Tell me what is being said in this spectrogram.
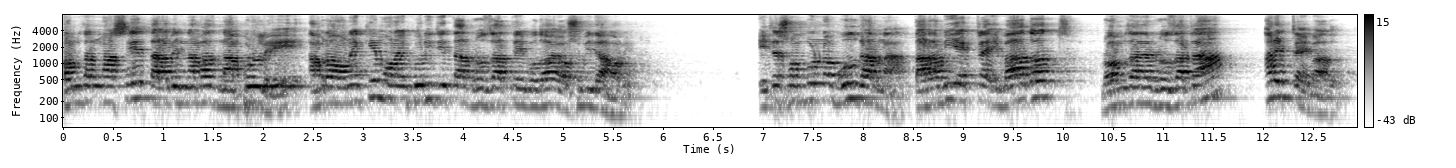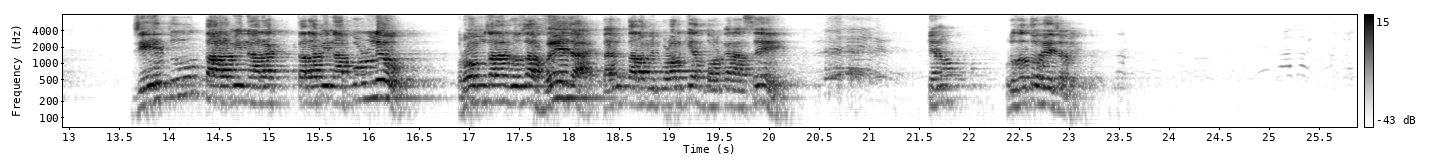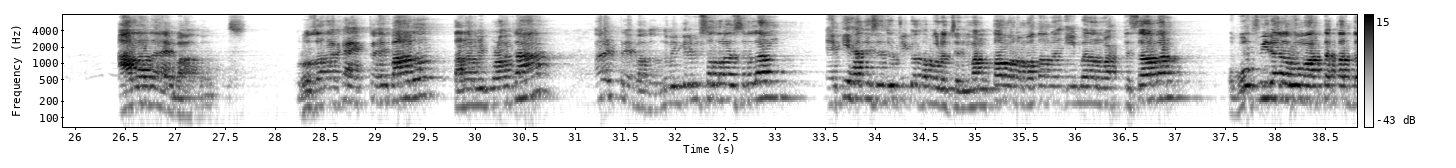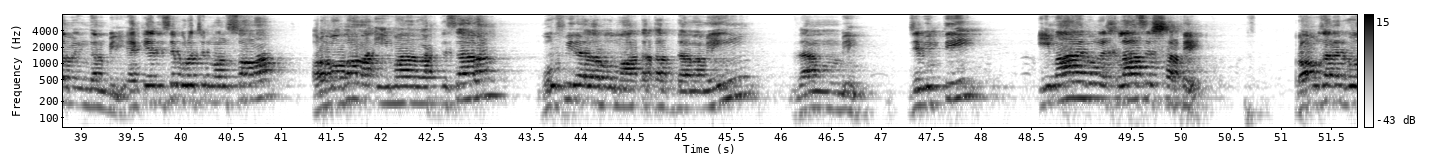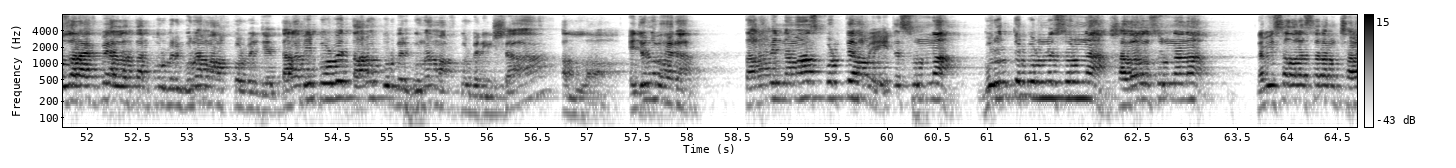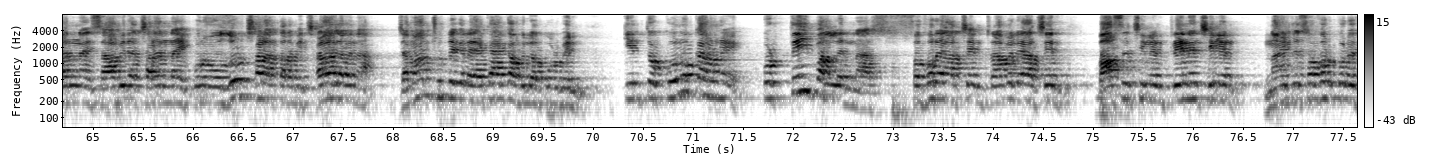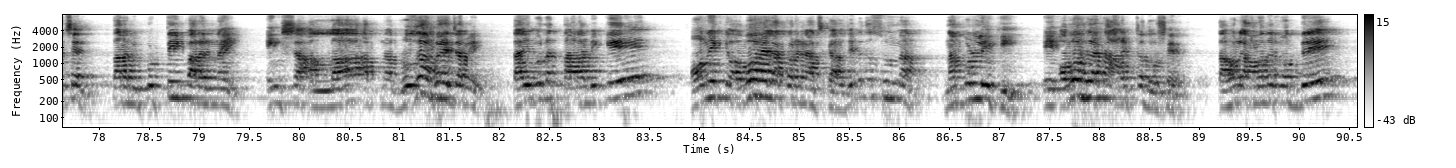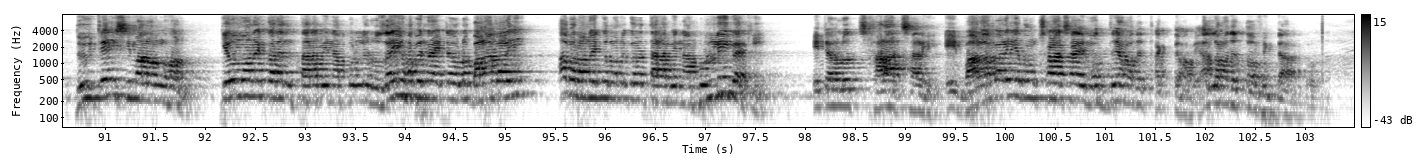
রমজান মাসে তারাবির নামাজ না পড়লে আমরা অনেকে মনে করি যে তার রোজাতে বোধহয় অসুবিধা হবে। এটা সম্পূর্ণ ভুল ধারণা। তারাবি একটা ইবাদত, রমজানের রোজাটা আরেকটা ইবাদত। যেহেতু তারাবি না তারাবি না পড়লেও রমজানের রোজা হয়ে যায়, তাহলে তারাবি পড়ার কি আর দরকার আছে? কেন? রোজা তো হয়ে যাবে। আলাদা ইবাদত। রোজা রাখা একটা ইবাদত তারাবি পড়াটা আরেকটা ইবাদত। নবী করিম সাল্লাল্লাহু আলাইহি সাল্লাম একই হাদিসে দুটি কথা বলেছেন, মান কামা রমাদান ঈমানান ওয়া ইহতিসাবান, গুফিরা লাহু মা মিন একই হাদিসে বলেছেন, মান সামা ওয়া ইহতিসাবান, গুফিরা লাহু মা মিন যে ব্যক্তি ঈমান এবং ইখলাসের সাথে রমজানের রোজা রাখবে, আল্লাহ তার পূর্বের গুনাহ মাফ করবেন। যে তারাবি পড়বে, তারও পূর্বের গুনাহ মাফ করবেন ইনশাআল্লাহ। এইজন্য ভাইরা তারাবির নামাজ পড়তে হবে, এটা সুন্নাহ। গুরুত্বপূর্ণ সুন্নাহ, সাধারণ সুন্নাহ না। নবী সাল্লাল্লাহু আলাইহি সাল্লাম ছাড়েন নাই, সাহাবীরা ছাড়েন নাই, কোনো ওযর ছাড়া তারাবি ছাড়া যাবে না। জামাত ছুটে গেলে একা একা হলেও পড়বেন। কিন্তু কোনো কারণে পড়তেই পারলেন না। সফরে আছেন ট্রাভেলে আছেন বাসে ছিলেন ট্রেনে ছিলেন নাইটে সফর করেছেন, তারাবি পড়তেই পারেন নাই। ইনশা আল্লাহ আপনার রোজা হয়ে যাবে। তাই বলে তারাবিকে অনেকে অবহেলা করেন আজকাল, যেটা তো সুন্নাত না পড়লে কি? এই অবহেলাটা আরেকটা দোষের। তাহলে আমাদের মধ্যে দুইটাই সীমা লঙ্ঘন। কেউ মনে করেন তারাবি না পড়লে রোজাই হবে না, এটা হলো বাড়াবাড়ি। আবার অনেকে মনে করে তারাবি না পড়লেই বা কি? এটা হলো ছাড়াছাড়ি। এই বাড়াবাড়ি এবং ছাড়া ছাড়ির মধ্যে আমাদের থাকতে হবে। আল্লাহ আমাদের তৌফিক দান করুন।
